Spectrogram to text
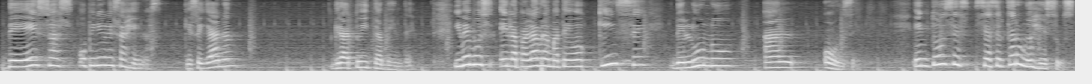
de esas opiniones ajenas que se ganan gratuitamente. Y vemos en la palabra Mateo 15 del 1 al 11. Entonces se acercaron a Jesús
